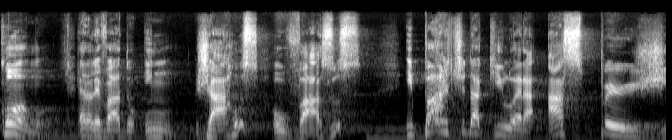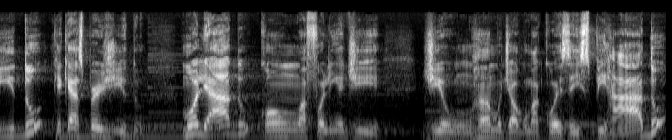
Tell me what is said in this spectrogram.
como? Era levado em jarros ou vasos e parte daquilo era aspergido. O que é aspergido? Molhado com uma folhinha de, de um ramo de alguma coisa espirrado.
